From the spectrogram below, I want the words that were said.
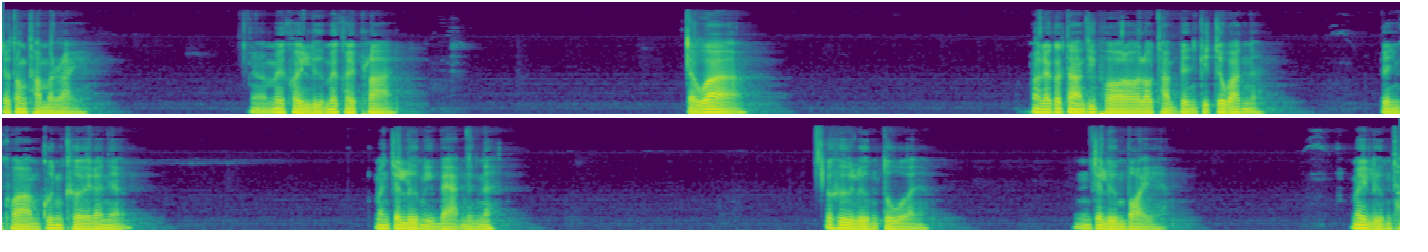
จะต้องทำอะไร ไม่ค่อยลืมไม่ค่อยพลาด แต่ว่า อะไรก็ตามที่พอเราทำเป็นกิจวัตรนะเป็นความคุ้นเคยแล้วเนี่ย มันจะลืมอีกแบบหนึ่งนะ ก็คือลืมตัวนะจะลืมบ่อย ไม่ลืมท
